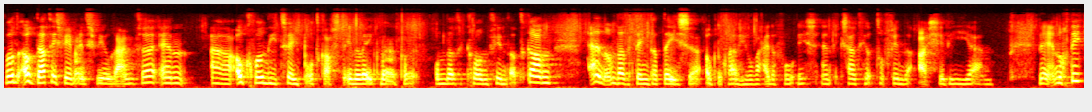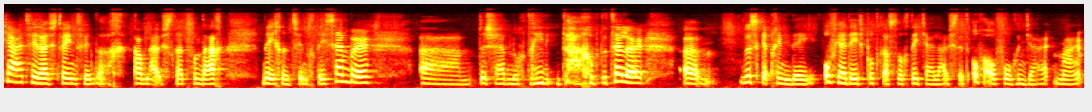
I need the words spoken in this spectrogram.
Want ook dat is weer mijn speelruimte. En uh, ook gewoon die twee podcasts in de week maken. Omdat ik gewoon vind dat kan. En omdat ik denk dat deze ook nog wel heel waardevol is. En ik zou het heel tof vinden als je die nee, nog dit jaar, 2022, kan luisteren. Het vandaag 29 december. Uh, dus we hebben nog drie dagen op de teller. Um, dus ik heb geen idee of jij deze podcast nog dit jaar luistert of al volgend jaar. Maar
